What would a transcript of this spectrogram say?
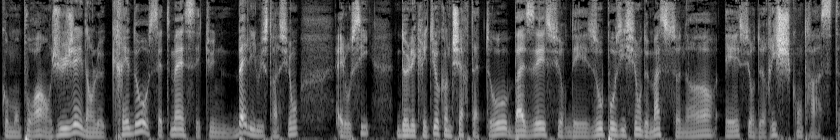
Comme on pourra en juger dans le credo, cette messe est une belle illustration, elle aussi, de l'écriture concertato basée sur des oppositions de masse sonore et sur de riches contrastes.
